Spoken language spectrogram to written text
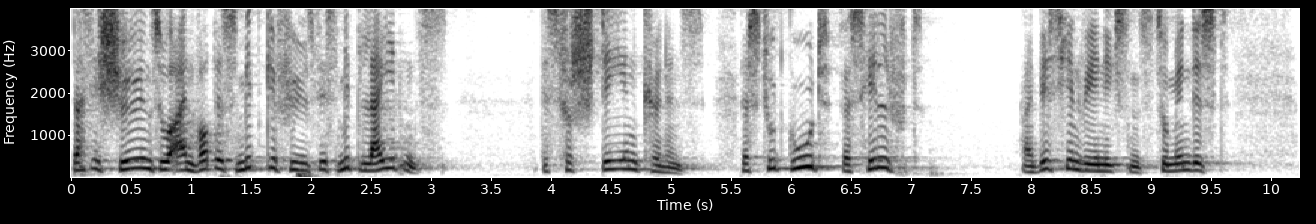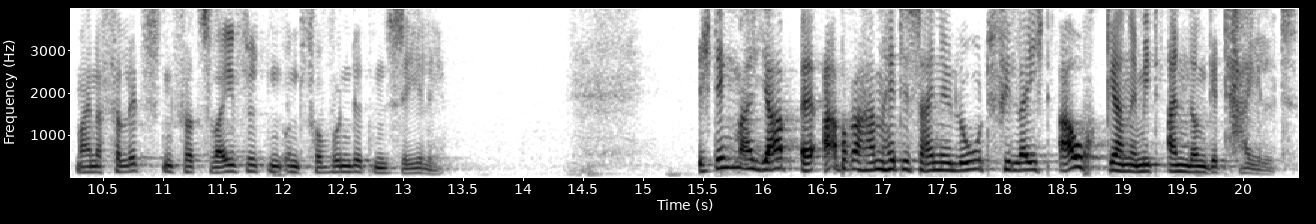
Das ist schön, so ein Wort des Mitgefühls, des Mitleidens des Verstehenkönnens. Das tut gut, das hilft. Ein bisschen wenigstens, zumindest meiner verletzten, verzweifelten und verwundeten Seele. Ich denke mal, ja, äh, Abraham hätte seine Lot vielleicht auch gerne mit anderen geteilt.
